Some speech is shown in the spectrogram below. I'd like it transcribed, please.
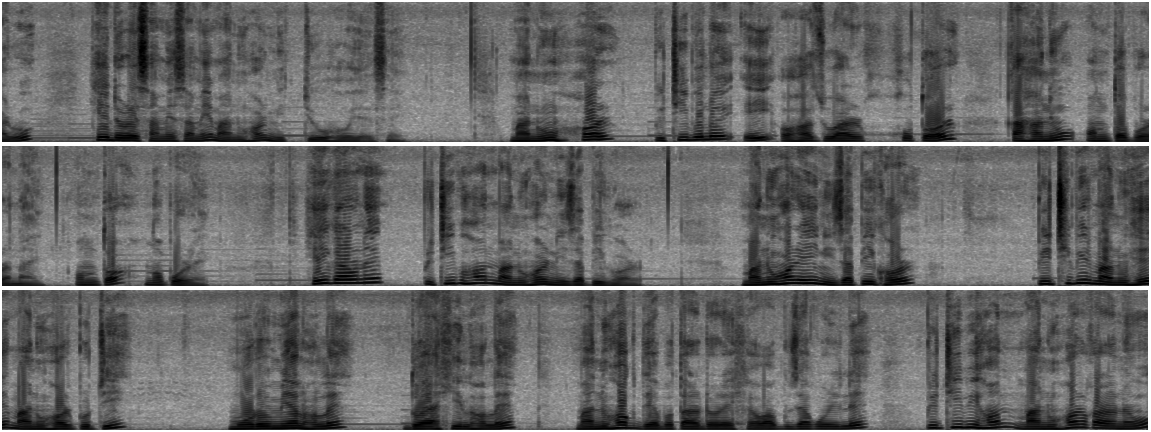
আৰু সেইদৰে চামে চামে মানুহৰ মৃত্যুও হৈ আছে। মানুহৰ পৃথিৱীলৈ এই অহা যোৱাৰ সোঁতৰ কাহানিও অন্ত পৰা নাই অন্ত নপৰে। সেইকাৰণে পৃথিৱীখন মানুহৰ নিজাপী ঘৰ। মানুহৰ এই নিজাপী ঘৰ পৃথিৱীৰ মানুহে মানুহৰ প্ৰতি মৰমীয়াল হ'লে দয়াশীল হ'লে মানুহক দেৱতাৰ দৰে সেৱা পূজা কৰিলে পৃথিৱীখন মানুহৰ কাৰণেও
